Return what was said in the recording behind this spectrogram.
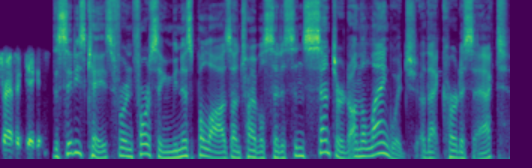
traffic tickets. The city's case for enforcing municipal laws on tribal citizens centered on the language of that Curtis Act,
